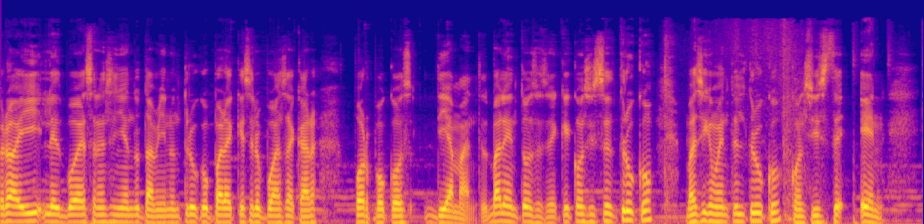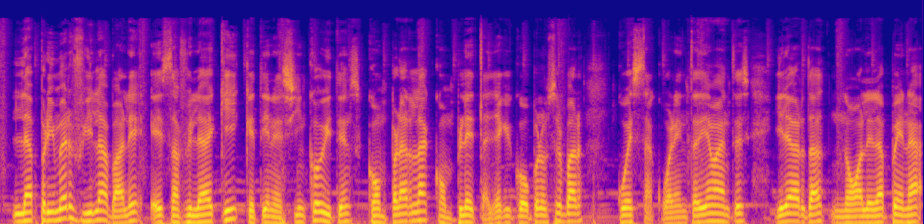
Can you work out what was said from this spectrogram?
pero ahí les voy a estar enseñando también un truco para que se lo puedan sacar por pocos diamantes. Vale entonces en qué consiste el truco básicamente el truco consiste en la primera fila vale esta fila de aquí que tiene 5 ítems comprarla completa ya que como pueden observar cuesta 40 diamantes y la verdad no vale la pena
